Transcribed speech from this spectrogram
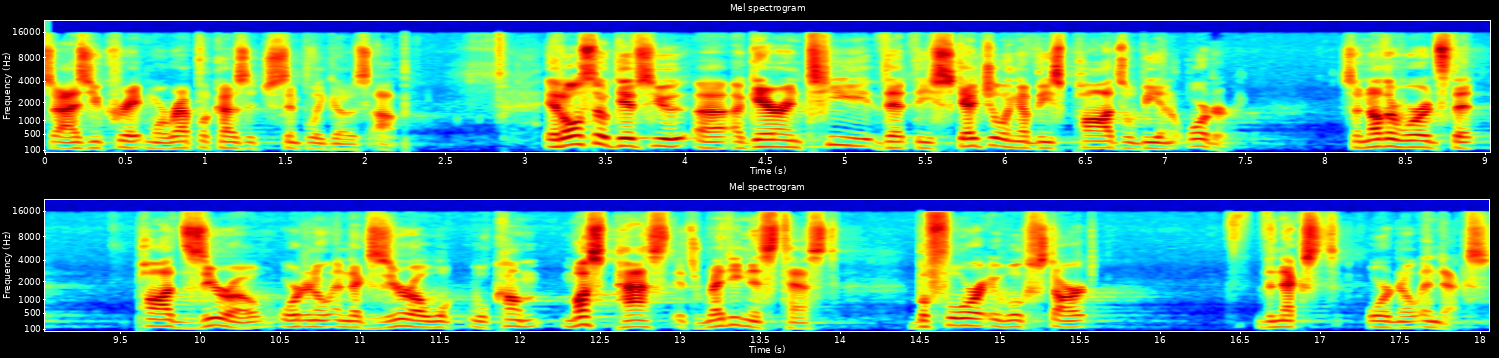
So as you create more replicas, it simply goes up. It also gives you a, guarantee that the scheduling of these pods will be in order. So in other words, that pod zero, ordinal index zero, will, will come, must pass its readiness test before it will start the next ordinal index.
